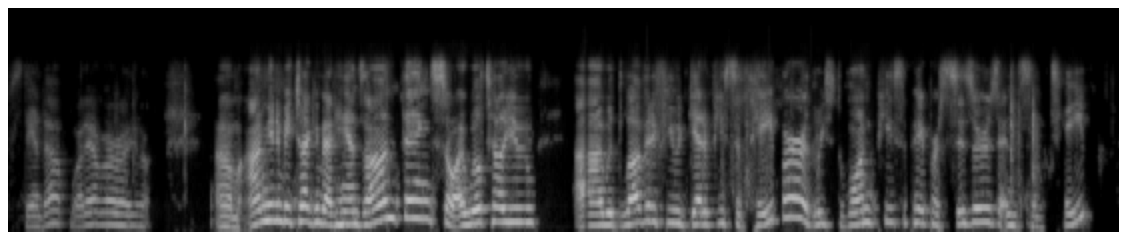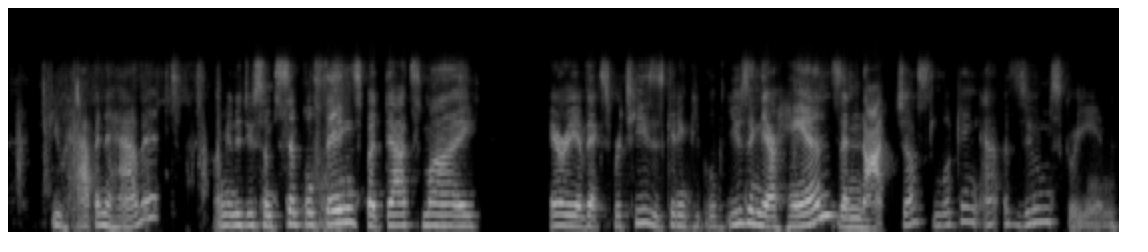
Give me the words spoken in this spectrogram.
stand up, whatever, you know. Um, I'm going to be talking about hands-on things. So I will tell you, I would love it if you would get a piece of paper, at least one piece of paper, scissors and some tape, if you happen to have it. I'm going to do some simple things, but that's my area of expertise is getting people using their hands and not just looking at a Zoom screen.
